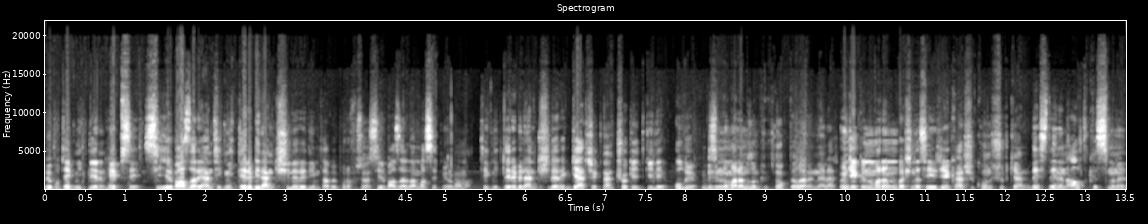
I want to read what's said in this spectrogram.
ve bu tekniklerin hepsi sihirbazlara yani teknikleri bilen kişilere diyeyim tabii profesyonel sihirbazlardan bahsetmiyorum ama teknikleri bilen kişilere gerçekten çok etkili oluyor. Bizim numaramızın püf noktaları neler? Öncelikle numaranın başında seyirciye karşı konuşurken desteğinin alt kısmını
